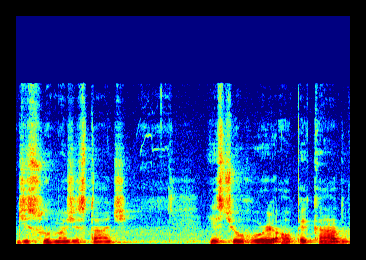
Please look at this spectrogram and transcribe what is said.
de Sua Majestade, este horror ao pecado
